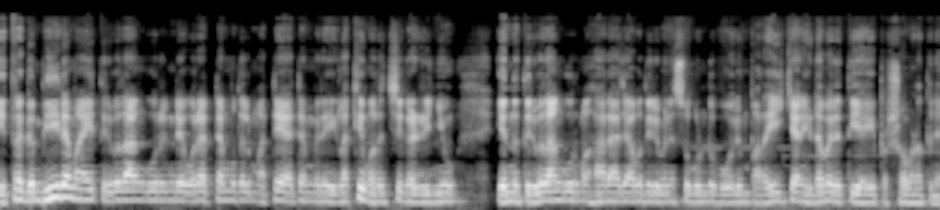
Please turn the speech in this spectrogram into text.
ഇത്ര ഗംഭീരമായി തിരുവിതാംകൂറിന്റെ ഒരറ്റം മുതൽ മറ്റേ അറ്റം വരെ ഇളക്കി മറിച്ച് കഴിഞ്ഞു എന്ന് തിരുവിതാംകൂർ മഹാരാജാവ് തിരുമനസ്സുകൊണ്ട് പോലും പറയിക്കാൻ ഇടവരുത്തിയ ഈ പ്രക്ഷോഭണത്തിന്.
